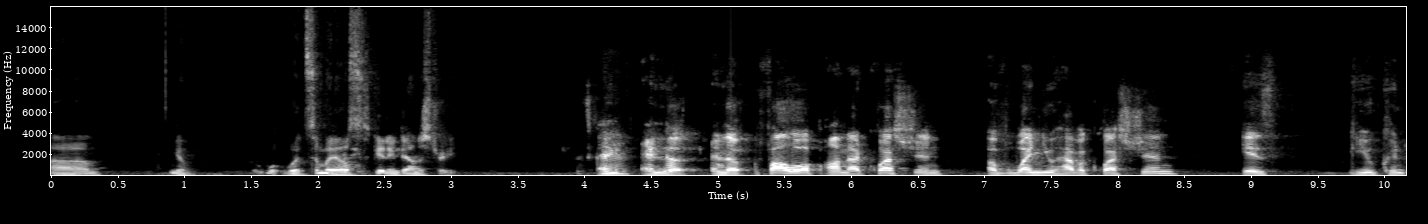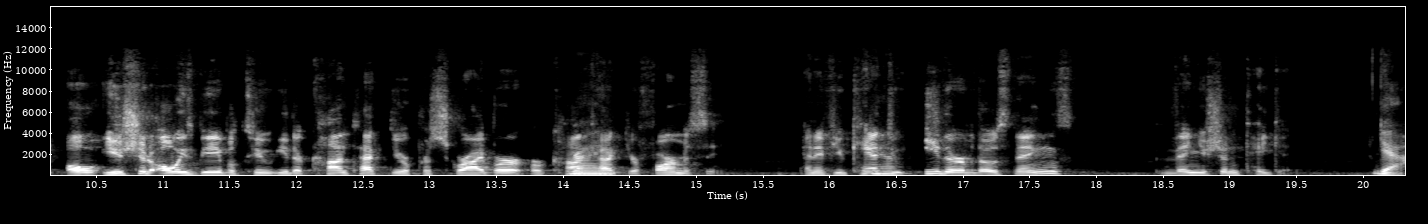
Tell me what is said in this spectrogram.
um, you know w- what somebody else is getting down the street. That's great. And, and the and the follow up on that question of when you have a question is you can oh you should always be able to either contact your prescriber or contact your pharmacy. And if you can't Yeah. do either of those things, then you shouldn't take it. Yeah.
